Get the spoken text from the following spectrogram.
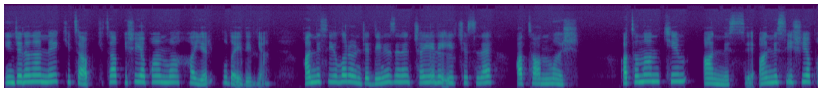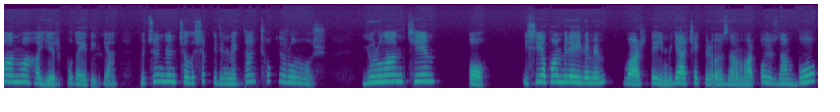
İncelenen ne? Kitap. Kitap işi yapan mı? Hayır. Bu da edilgen. Annesi yıllar önce Denizli'nin Çayeli ilçesine atanmış. Atanan kim? Annesi. Annesi işi yapan mı? Hayır. Bu da edilgen. Bütün gün çalışıp didinmekten çok yorulmuş. Yorulan kim? O. İşi yapan bir eylemim var değil mi? Gerçek bir özlem var. O yüzden bu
